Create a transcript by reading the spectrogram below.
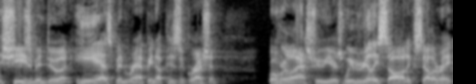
Xi's been doing, he has been ramping up his aggression over the last few years. We really saw it accelerate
